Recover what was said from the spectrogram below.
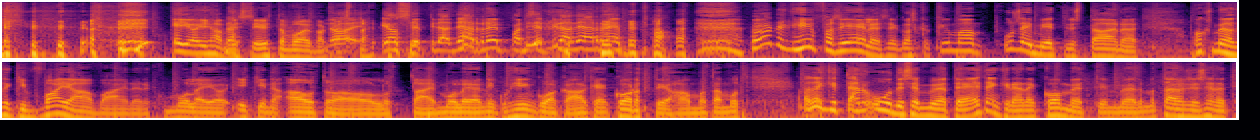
ei ole ihan vissi yhtä No, voimakasta. jos se pitää tehdä reppa, niin se pitää tehdä reppa. Mä jotenkin hiffasin eilen sen, koska kyllä mä oon usein miettinyt sitä aina, että onko mä jotenkin vajaavainen, kun mulla ei ole ikinä autoa ollut tai mulla ei ole niinku hinkuakaan oikein korttia hommata, mutta jotenkin tämän uutisen myötä ja etenkin näiden kommenttien myötä mä tajusin sen, että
